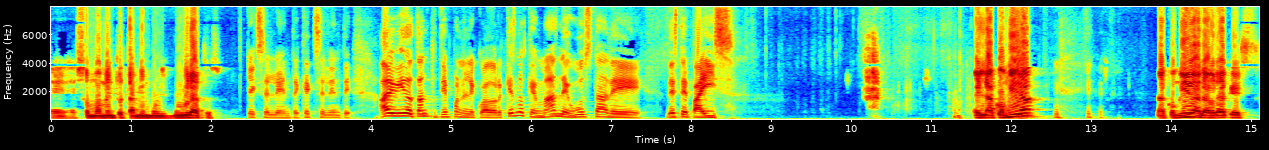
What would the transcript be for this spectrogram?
eh, son momentos también muy, muy gratos. Qué excelente, qué excelente. Ha vivido tanto tiempo en el Ecuador. ¿Qué es lo que más le gusta de, este país? En la comida. la comida, la verdad que es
